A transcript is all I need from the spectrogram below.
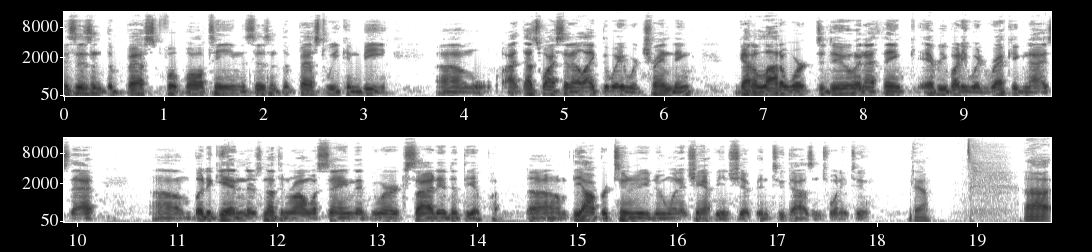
this isn't the best football team. This isn't the best we can be. Um, I, that's why I said I like the way we're trending. got a lot of work to do, and I think everybody would recognize that. Um, but again, there's nothing wrong with saying that we're excited at the um, the opportunity to win a championship in 2022. Yeah. Uh,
